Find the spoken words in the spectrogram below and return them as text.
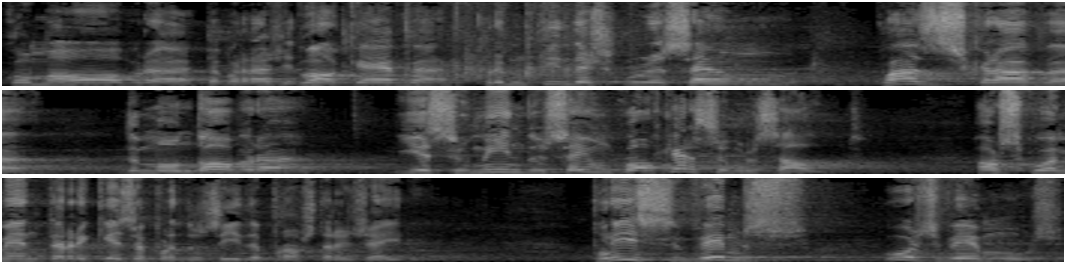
como a obra da barragem do Alqueva, permitindo a exploração quase escrava de mão de obra e assumindo sem um qualquer sobressalto ao escoamento da riqueza produzida para o estrangeiro. Por isso vemos, hoje vemos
